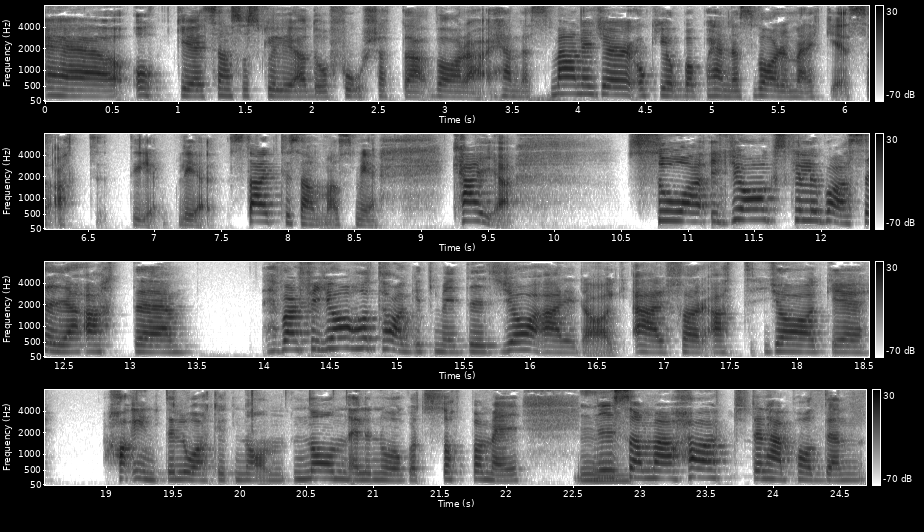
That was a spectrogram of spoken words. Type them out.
Eh, och eh, sen så skulle jag då fortsätta vara hennes manager och jobba på hennes varumärke så att det blev starkt tillsammans med Kaja. Så jag skulle bara säga att eh, varför jag har tagit mig dit jag är idag är för att jag eh, har inte låtit någon, någon eller något stoppa mig. Ni som har hört den här podden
